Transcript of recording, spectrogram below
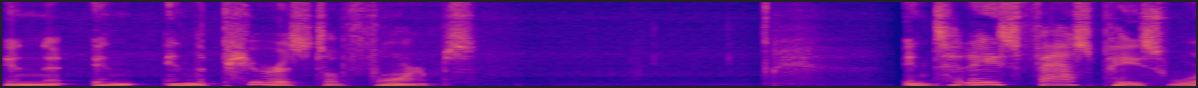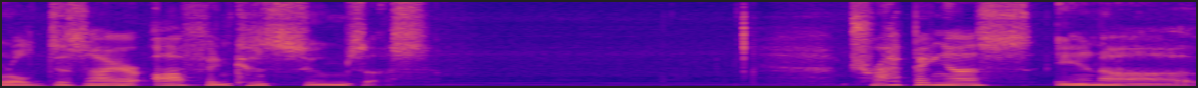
in the, in, in the purest of forms. In today's fast paced world, desire often consumes us, trapping us in a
